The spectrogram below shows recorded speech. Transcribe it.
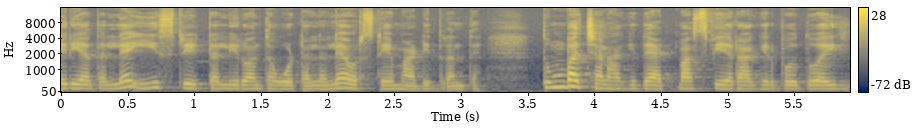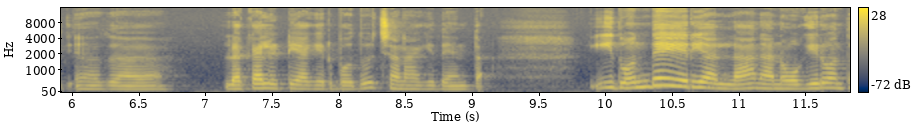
ಏರಿಯಾದಲ್ಲೇ, ಈ ಸ್ಟ್ರೀಟಲ್ಲಿರುವಂಥ ಹೋಟೆಲಲ್ಲೇ ಅವ್ರು ಸ್ಟೇ ಮಾಡಿದ್ರಂತೆ. ತುಂಬ ಚೆನ್ನಾಗಿದೆ ಅಟ್ಮಾಸ್ಫಿಯರ್ ಆಗಿರ್ಬೋದು, ಐ ಲೊಕ್ಯಾಲಿಟಿ ಆಗಿರ್ಬೋದು, ಚೆನ್ನಾಗಿದೆ ಅಂತ. ಇದೊಂದೇ ಏರಿಯಾ ಅಲ್ಲ, ನಾನು ಹೋಗಿರುವಂಥ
